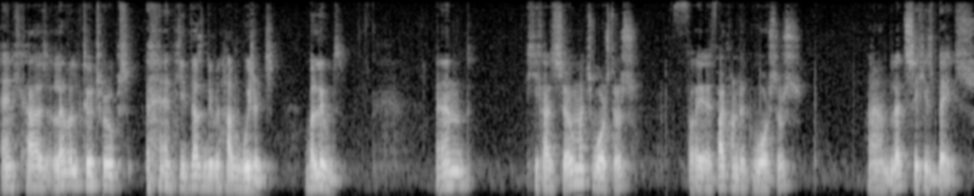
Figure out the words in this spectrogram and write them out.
And he has level 2 troops. And he doesn't even have wizards. Balloons. And he has so much war stars. 500 war stars and let's see his base.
